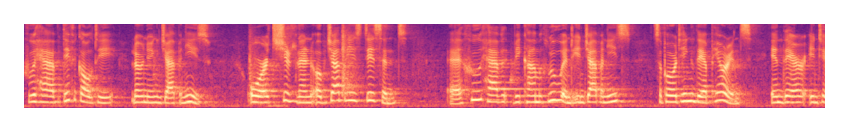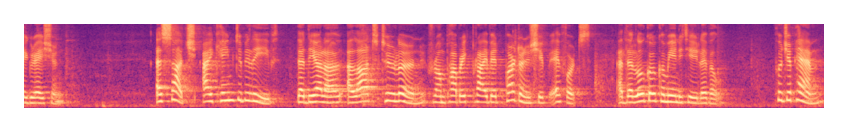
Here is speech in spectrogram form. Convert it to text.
who have difficulty learning Japanese, or children of Japanese descent uh, who have become fluent in Japanese, supporting their parents in their integration. As such, I came to believe that there are a lot to learn from public-private partnership efforts at the local community level. For Japan,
